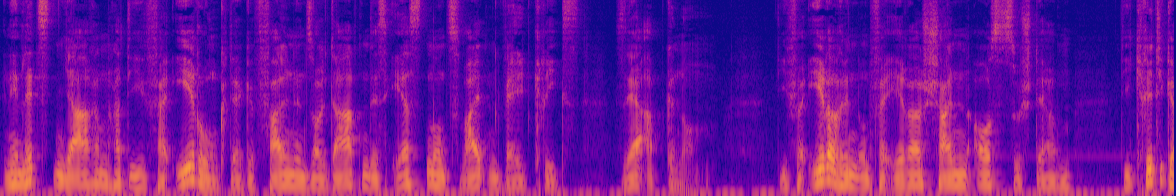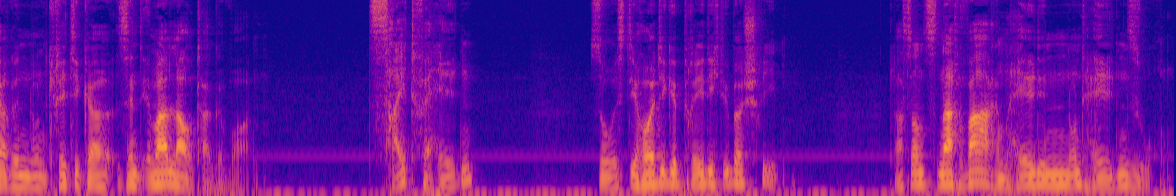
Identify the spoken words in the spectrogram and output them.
In den letzten Jahren hat die Verehrung der gefallenen Soldaten des Ersten und Zweiten Weltkriegs sehr abgenommen. Die Verehrerinnen und Verehrer scheinen auszusterben, die Kritikerinnen und Kritiker sind immer lauter geworden. Zeit für Helden? So ist die heutige Predigt überschrieben. Lass uns nach wahren Heldinnen und Helden suchen.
